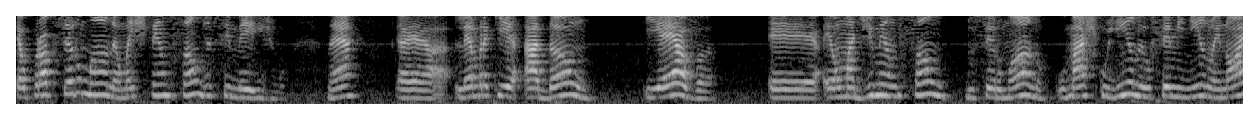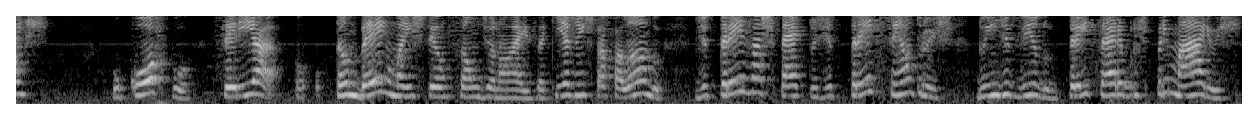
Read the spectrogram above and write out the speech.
é o próprio ser humano, é uma extensão de si mesmo. Né? É, lembra que Adão e Eva é, é uma dimensão do ser humano, o masculino e o feminino em nós? O corpo seria também uma extensão de nós. Aqui a gente está falando de três aspectos, de três centros do indivíduo, três cérebros primários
